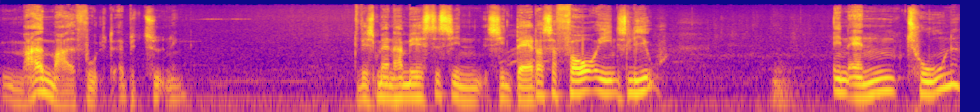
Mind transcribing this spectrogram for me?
meget, meget fuldt af betydning. Hvis man har mistet sin, sin datter, så får ens liv en anden tone.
